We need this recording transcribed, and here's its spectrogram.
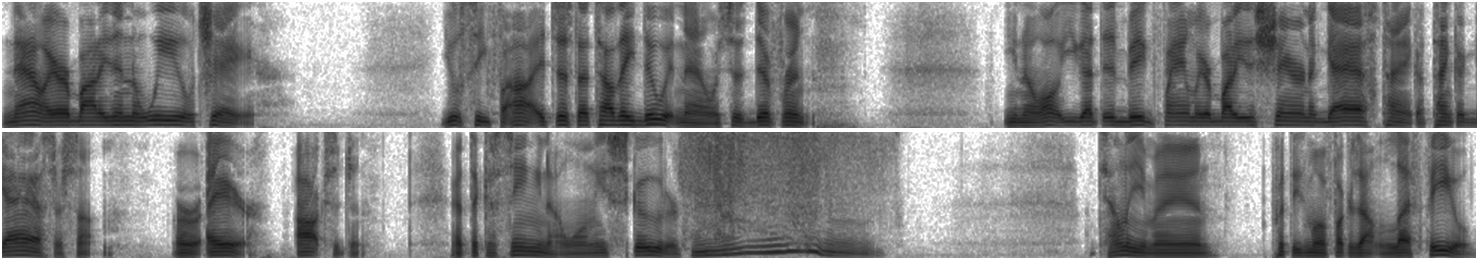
Now everybody's in the wheelchair you'll see five. Uh, it's just that's how they do it now. It's just different. You know, oh, you got this big family, everybody's sharing a gas tank, a tank of gas or something, or air, oxygen at the casino on these scooters. I'm telling you, man, put these motherfuckers out in left field.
